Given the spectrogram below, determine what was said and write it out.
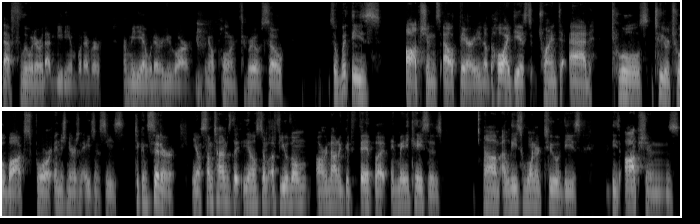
that fluid or that medium, whatever or media, whatever you are, you know, pulling through. So, so with these options out there, you know, the whole idea is to trying to add tools to your toolbox for engineers and agencies to consider. You know, sometimes that you know some a few of them are not a good fit, but in many cases, um, at least one or two of these these options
